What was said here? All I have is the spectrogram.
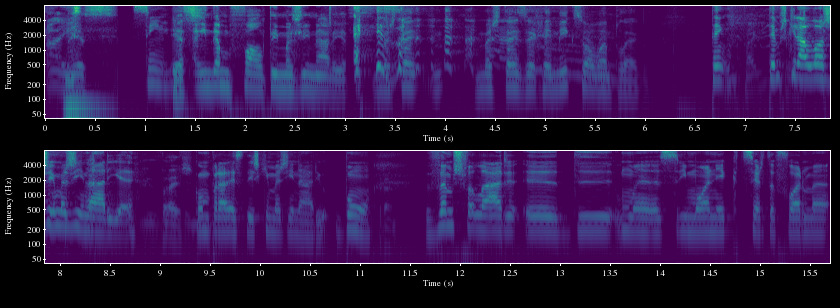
Ah, esse. Sim. Esse- Ainda me falta imaginar esse. Mas, tem- mas tens a remix ou o unplugged? Tem- temos que ir à loja imaginária Pois. comprar esse disco imaginário. Bom, vamos falar eh, de uma cerimónia que de certa forma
